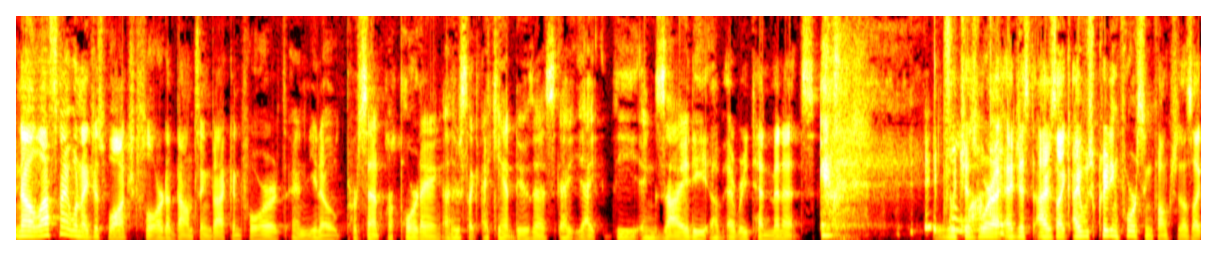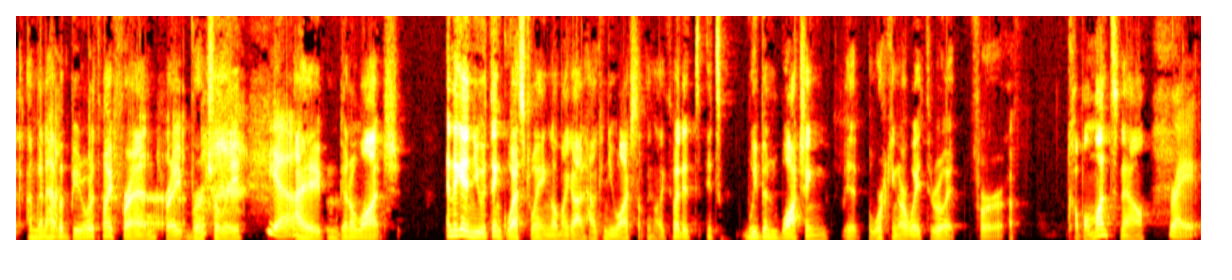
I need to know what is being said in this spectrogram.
No, last night when I just watched Florida bouncing back and forth and, you know, percent reporting, I was just like, I can't do this. I, I, the anxiety of every 10 minutes. which is lot. where I, I, just I was like I was creating forcing functions. I was like I'm gonna have a beer with my friend, right, virtually. Yeah, I'm gonna watch and again, you would think West Wing. Oh my God, how can you watch something like? That? But it's it's we've been watching it, working our way through it for a couple months now. Right.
